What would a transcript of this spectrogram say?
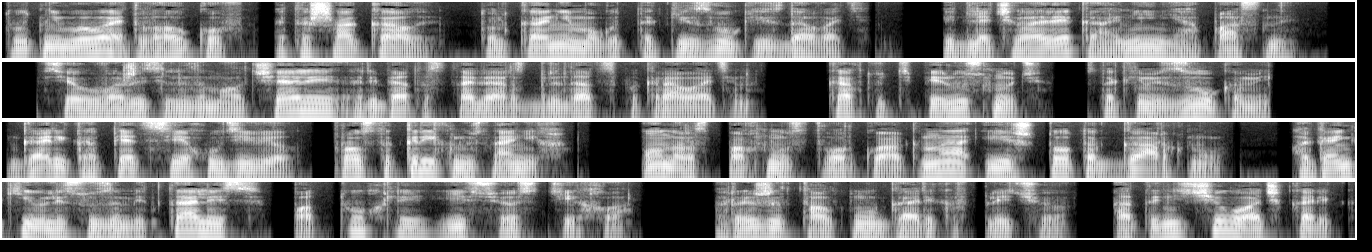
Тут не бывает волков, это шакалы, только они могут такие звуки издавать. И для человека они не опасны. Все уважительно замолчали, ребята стали разбредаться по кроватям. Как тут теперь уснуть с такими звуками? Гарик опять всех удивил. Просто крикнуть на них. Он распахнул створку окна и что-то гаркнул. Огоньки в лесу заметались, потухли, и все стихло. Рыжий толкнул Гарика в плечо. «А ты ничего, очкарик,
